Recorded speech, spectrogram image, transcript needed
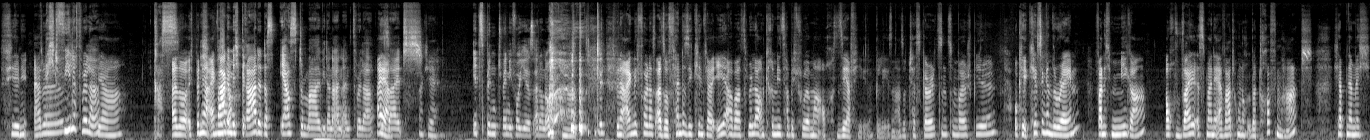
viel New Adult. Echt viele Thriller? Ja. Krass. Also ich bin ich ja eigentlich wage mich gerade das erste Mal wieder an einen Thriller Ah ja. seit Okay. It's been 24 years, I don't know. Ja. ich bin ja eigentlich voll das, also Fantasy-Kind ja eh, aber Thriller und Krimis habe ich früher immer auch sehr viel gelesen. Also Tess Gerritsen zum Beispiel. Okay, Kissing in the Rain fand ich mega, auch weil es meine Erwartungen noch übertroffen hat. Ich habe nämlich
